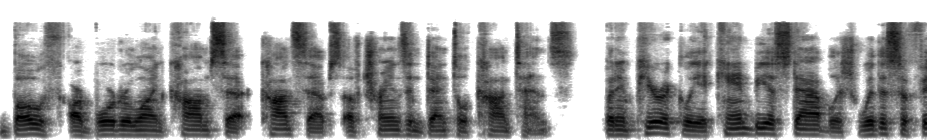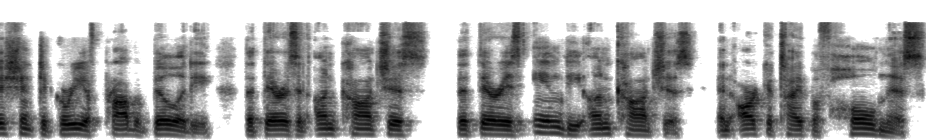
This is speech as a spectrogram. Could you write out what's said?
Both are borderline concept, concepts of transcendental contents. But empirically, it can be established with a sufficient degree of probability that there is an unconscious, that there is in the unconscious an archetype of wholeness,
